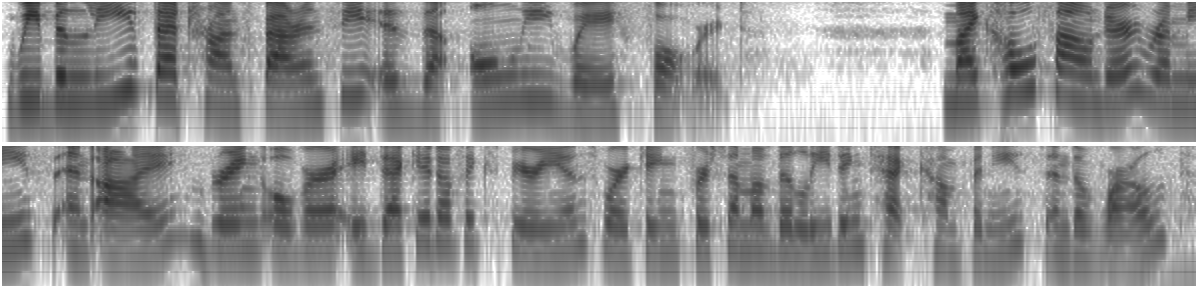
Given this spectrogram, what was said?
we believe that transparency is the only way forward. My co founder, Ramiz, and I bring over a decade of experience working for some of the leading tech companies in the world.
